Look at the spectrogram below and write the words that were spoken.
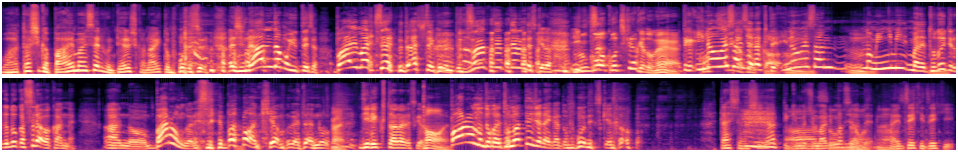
私が by MYSELF に出るしかないと思うんですよ。私何度も言ってるんですよ。 by MYSELF 出してくれってずっと言ってるんですけど、い 向こうはこっち来たけどね。てか井上さんじゃなくて、井上ん。さんの右耳まで届いてるかどうかすらわかんない。あの、バロンがですね、バロン秋山があの、はいディレクターなんですけど、はいバロンのところで止まってんじゃないかと思うんですけど。出してほしいなって気持ちもありますので、はい、ぜひぜひ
